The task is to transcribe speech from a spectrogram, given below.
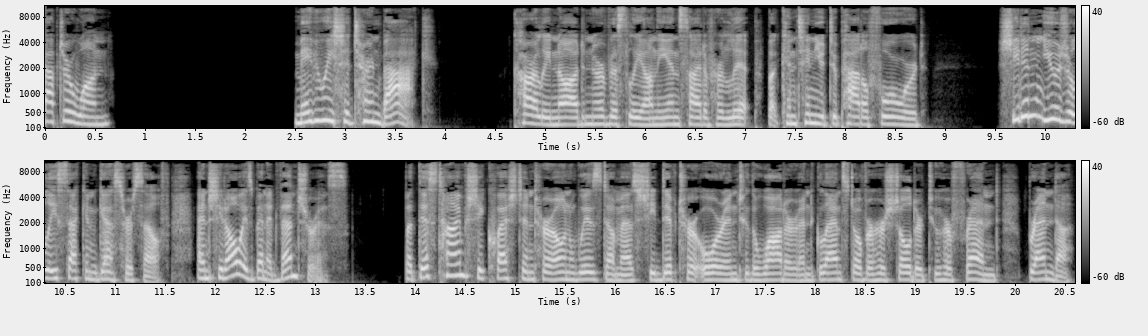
Chapter 1 Maybe we should turn back. Carlie gnawed nervously on the inside of her lip, but continued to paddle forward. She didn't usually second guess herself, and she'd always been adventurous. But this time she questioned her own wisdom as she dipped her oar into the water and glanced over her shoulder to her friend, Brenda,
